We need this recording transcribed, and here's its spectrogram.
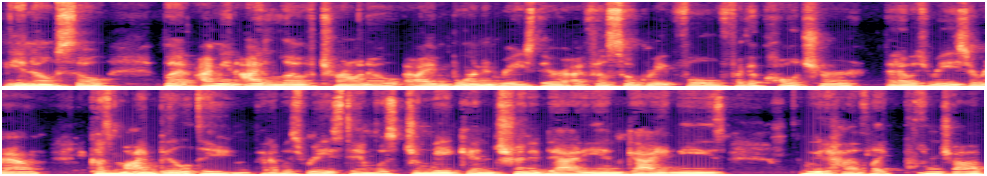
You know, so, but I mean, I love Toronto. I'm born and raised there. I feel so grateful for the culture that I was raised around because my building that I was raised in was Jamaican, Trinidadian, Guyanese. We'd have like Punjab,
